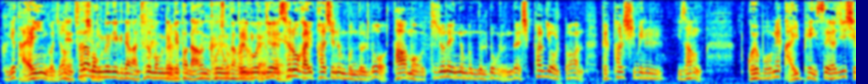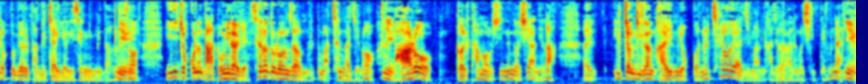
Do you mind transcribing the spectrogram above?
그게 다행인 거죠. 네, 찾아 먹느니 그냥 안 찾아 먹는 네. 게더 나은 그렇죠. 고용 상황이니까요. 그리고 이제 네. 새로 가입하시는 분들도 다 뭐 기존에 있는 분들도 그런데 18개월 동안 180일 이상 고용보험에 가입해 있어야지 실업급여를 받을 자격이 생깁니다. 그래서 예. 이 조건은 다 동일하게 새로 들어온 사람들도 마찬가지로 예. 바로 그걸 탐험할 수 있는 것이 아니라 일정 기간 가입 요건을 채워야지만 가져가는 것이기 때문에 예.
